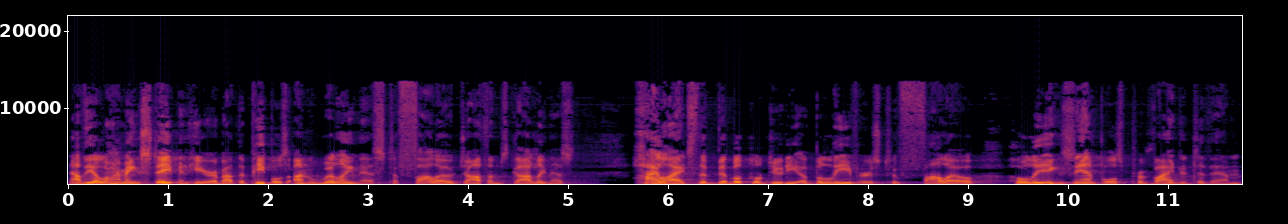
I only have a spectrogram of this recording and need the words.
Now, the alarming statement here about the people's unwillingness to follow Jotham's godliness highlights the biblical duty of believers to follow holy examples provided to them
